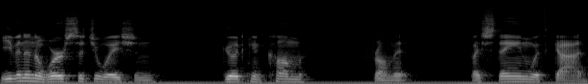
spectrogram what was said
even in the worst situation, good can come from it by staying with God.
